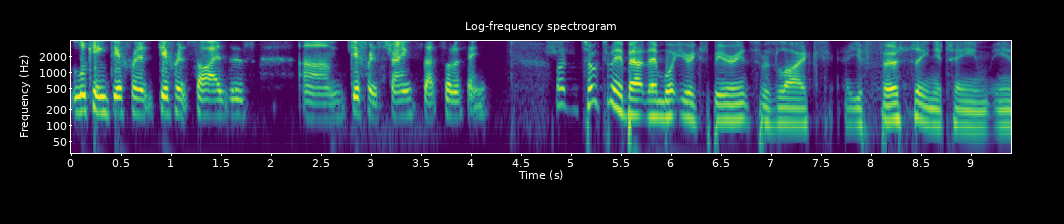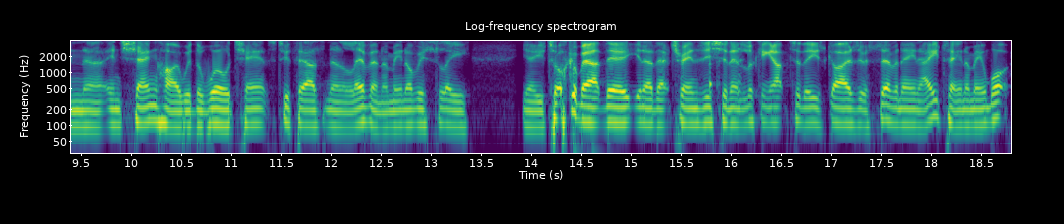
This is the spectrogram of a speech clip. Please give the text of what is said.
looking different, different sizes, um, different strengths, that sort of thing. Well, talk to me about then what your experience was like. Your first senior team in uh, in Shanghai with the world champs 2011. I mean, obviously, you know, you talk about there, you know, that transition and looking up to these guys who are 17, 18. I mean, what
